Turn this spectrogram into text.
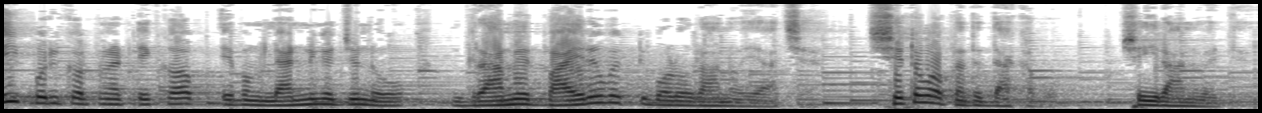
এই পরিকল্পনা টেক অফ এবং ল্যান্ডিং এর জন্য গ্রামের বাইরেও একটি বড় রানওয়ে আছে। সেটাও আপনাদের দেখাবো সেই রানওয়েতে।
